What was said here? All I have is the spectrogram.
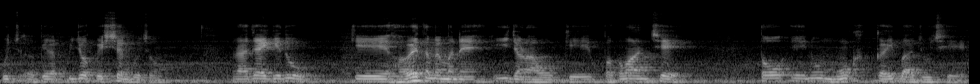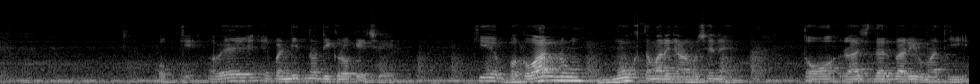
પૂછ, પેલા બીજો ક્વેશ્ચન પૂછો. રાજાએ કીધું કે હવે તમે મને એ જણાવો કે ભગવાન છે તો એનું મુખ કઈ બાજુ છે? ઓકે, હવે એ પંડિતનો દીકરો કે છે કે ભગવાનનું મુખ તમારે જાણવું છે ને? તો રાજ દરબારીઓમાંથી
